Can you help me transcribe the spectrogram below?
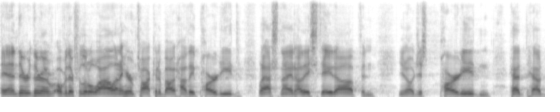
and they're, they're over there for a little while, and I hear them talking about how they partied last night, how they stayed up and, you know, just partied and had, had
